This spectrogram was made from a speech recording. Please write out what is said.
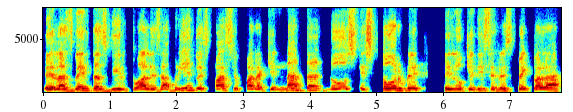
Eh, las ventas virtuales, abriendo espacio para que nada nos estorbe en lo que dice respecto a la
